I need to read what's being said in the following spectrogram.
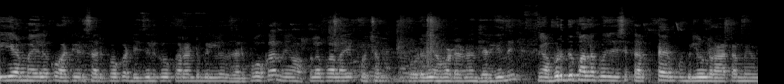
ఈఎంఐలకు అటు ఇటు సరిపోక డీజిల్కు కరెంటు బిల్లు సరిపోక మేము అప్పులపాలై కొంచెం గొడవ పడడం జరిగింది. మేము అభివృద్ధి పనులకు చేసి కరెక్ట్ టైంకు బిల్లులు రాక మేము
